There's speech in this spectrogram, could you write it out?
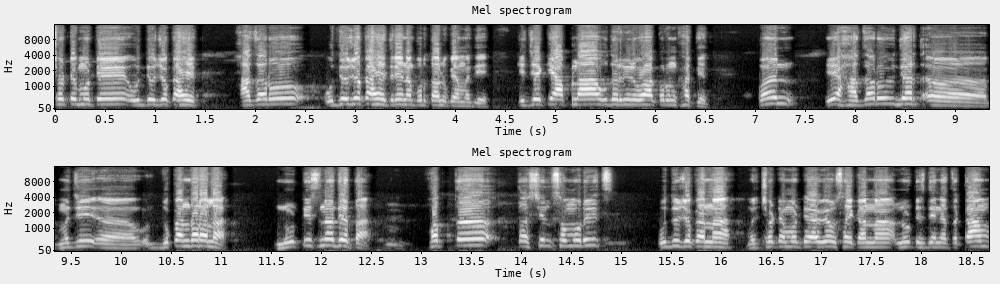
छोटे मोठे उद्योजक आहेत. हजारो उद्योजक आहेत रेणापूर तालुक्यामध्ये की जे की आपला उदरनिर्वाह करून खातेत. पण हे हजारो विद्यार्थी म्हणजे दुकानदाराला नोटीस न देता फक्त तहसील समोरील उद्योजकांना म्हणजे छोट्या मोठ्या व्यावसायिकांना नोटीस देण्याचं काम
